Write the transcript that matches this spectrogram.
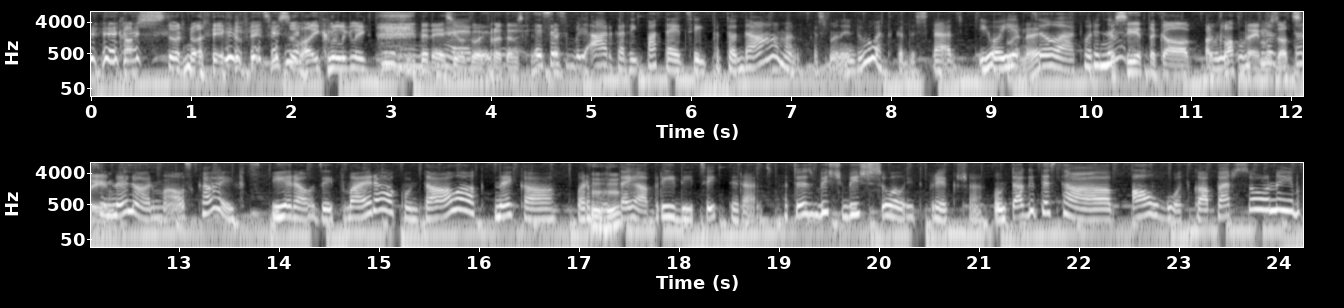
kas tur notiek pēc visu laiku likt. Nē, nē, es jokoju, protams. ka- Es esmu ārkārtīgi pateicīga par to dāvanu, kas man ir dota, kad es redzu. Jo ir cilvēki, kuri Kas iet tā kā ar klapēm uz tas, tas ir acīm. nenormāls kaifs. Ieraudzīt vairāk un tālāk nekā varbūt mm. -hmm. tajā brīdī citi redz. Bet es bišķi, bišķi solīti priekšā. Un tagad es tā augot kā personība,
